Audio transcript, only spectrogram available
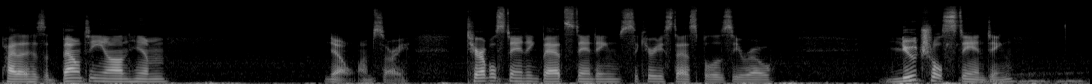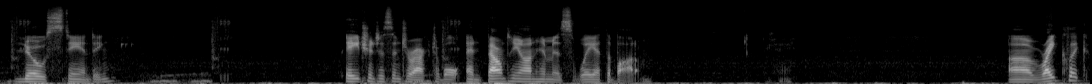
Pilot has a bounty on him. No, I'm sorry. Terrible standing, bad standing, security status below zero. Neutral standing, no standing. Agent is interactable, and bounty on him is way at the bottom. Okay. Uh, right click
